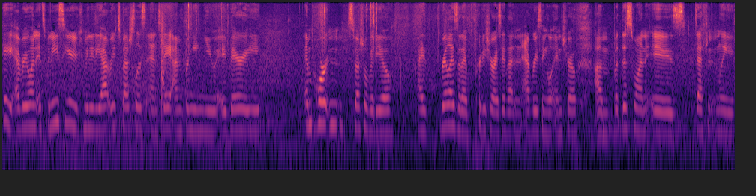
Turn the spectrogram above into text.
Hey everyone, it's Benice here, your community outreach specialist, and today I'm bringing you a very important special video. I realize that I'm pretty sure I say that in every single intro, um, but this one is definitely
